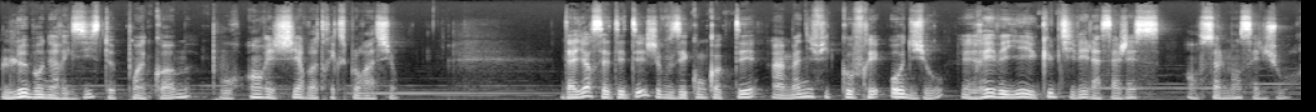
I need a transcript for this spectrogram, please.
lebonheurexiste.com pour enrichir votre exploration. D'ailleurs cet été, je vous ai concocté un magnifique coffret audio Réveiller et cultiver la sagesse en seulement 7 jours.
